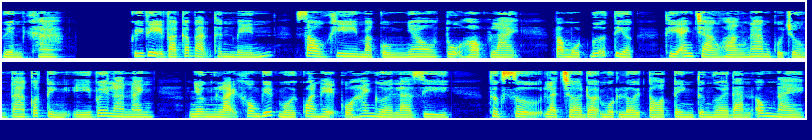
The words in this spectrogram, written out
Huyền Kha. Quý vị và các bạn thân mến, sau khi mà cùng nhau tụ họp lại vào một bữa tiệc thì anh chàng Hoàng Nam của chúng ta có tình ý với Lan Anh nhưng lại không biết mối quan hệ của hai người là gì. Thực sự là chờ đợi một lời tỏ tình từ người đàn ông này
